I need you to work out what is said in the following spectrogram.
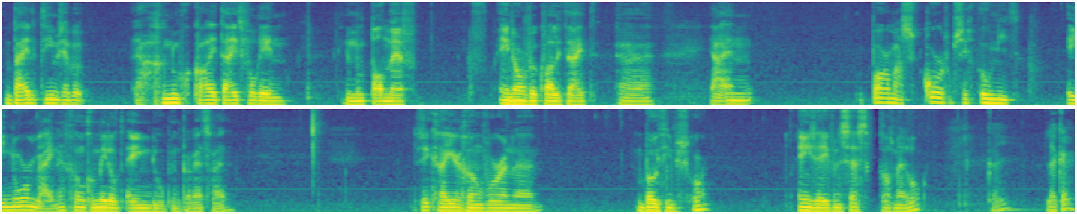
Beide teams hebben ja, genoeg kwaliteit voorin. Ik noem een Pandev. Enorm veel kwaliteit. Ja, en Parma scoort op zich ook niet enorm weinig. Gewoon gemiddeld één doelpunt per wedstrijd. Dus ik ga hier gewoon voor een both teams score. 1,67 als mijn lok. Oké, lekker.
